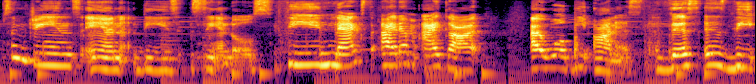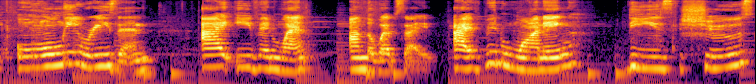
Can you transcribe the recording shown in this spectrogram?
some jeans, and these sandals. The next item I got, I will be honest, this is the only reason I even went on the website. I've been wanting these shoes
